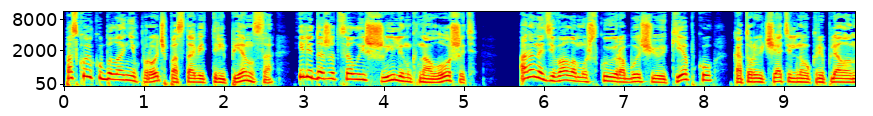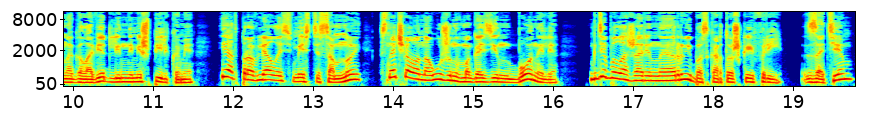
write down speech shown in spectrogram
поскольку была не прочь поставить три пенса или даже целый шиллинг на лошадь. Она надевала мужскую рабочую кепку, которую тщательно укрепляла на голове длинными шпильками, и отправлялась вместе со мной сначала на ужин в магазин Боннелли, где была жареная рыба с картошкой фри, затем,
